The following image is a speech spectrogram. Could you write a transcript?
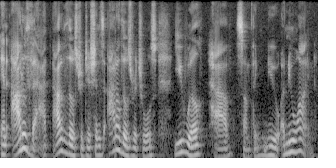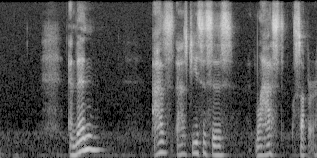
and out of that, out of those traditions, out of those rituals, you will have something new, a new wine." And then as as Jesus's last supper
